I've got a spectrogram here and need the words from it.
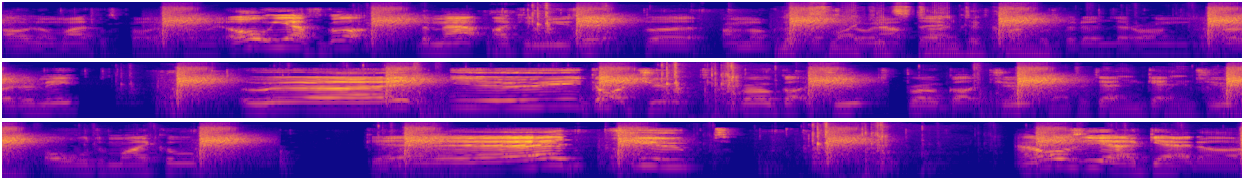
Oh no, Michael's probably coming. Oh yeah, I forgot the map. I can use it, but I'm not gonna Looks risk like going it's out there time to 'cause Michael's gonna later on murder me. Uh, you got juked, bro. Got juked, bro. Got juked. Get, get juked, old Michael. Get juked. And also, yeah, again, um,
